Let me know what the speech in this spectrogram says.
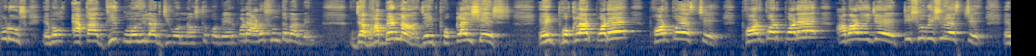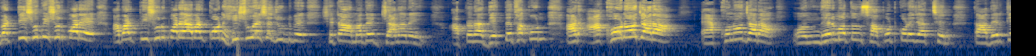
পুরুষ এবং একাধিক মহিলার জীবন নষ্ট করবে, এরপরে আরও শুনতে পারবেন। যা ভাববেন না যে এই ফোকলাই শেষ। এই ফোকলার পরে ফর্ক এসছে। ফর্কর পরে আবার ওই যে টিস্যু বিশু এসছে। এবার টিস্যু পিসুর পরে আবার পিসুর পরে আবার কোন হিসু এসে জুটবে, সেটা আমাদের জানা নেই। আপনারা দেখতে থাকুন। আর এখনও যারা এখনও যারা অন্ধের মতন সাপোর্ট করে যাচ্ছেন, তাদেরকে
